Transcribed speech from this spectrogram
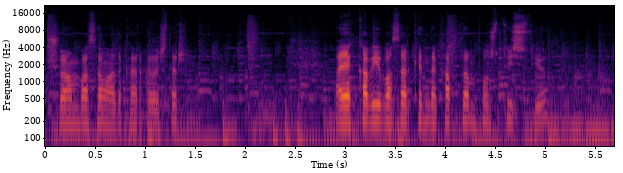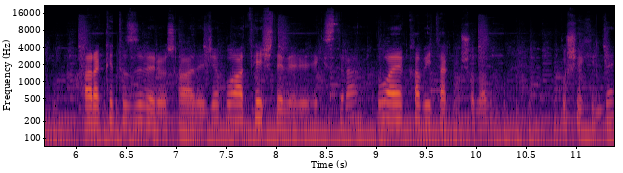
şu an basamadık arkadaşlar. Ayakkabıyı basarken de kaplan postu istiyor. Hareket hızı veriyor sadece. Bu ateş de veriyor ekstra. Bu ayakkabıyı takmış olalım. Bu şekilde.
